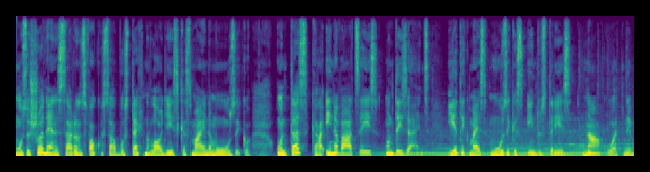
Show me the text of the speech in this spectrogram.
Mūsu šodienas sarunas fokusā būs tehnoloģijas, kas maina mūziku, un tas, kā inovācijas un dizains ietekmēs mūzikas industrijas nākotni.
